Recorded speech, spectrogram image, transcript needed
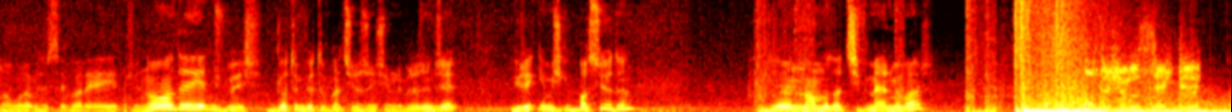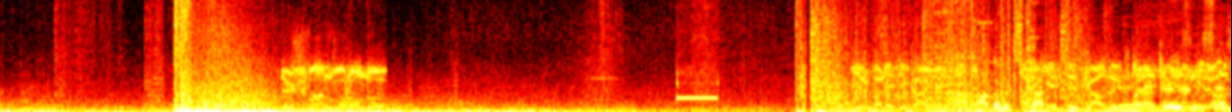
Ona vurabilirsek var ya E70. Ne oldu E75? Götüm götüm kaçıyorsun şimdi. Biraz önce yürek yemiş gibi basıyordun. Biliyorsun namluda çift mermi var. Atışımız sekti. Düşman vuruldu. Adamı çıkartıp Hareketsiz ya. Kalecilerden sen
